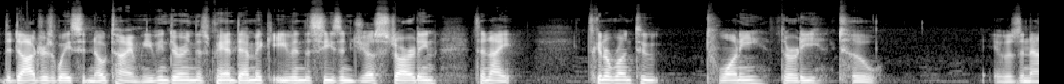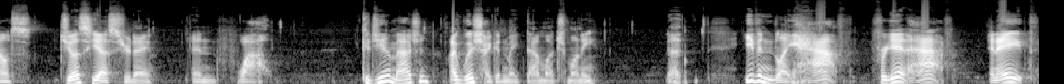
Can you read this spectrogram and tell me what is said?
the Dodgers wasted no time, even during this pandemic, even the season just starting tonight. It's going to run to 2032. It was announced just yesterday, and wow. Could you imagine? I wish I could make that much money. Uh, even like half, forget half, an eighth,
